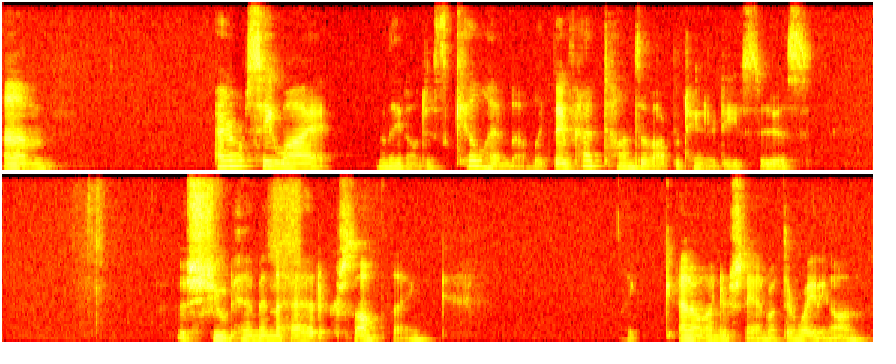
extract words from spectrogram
Um, I don't see why they don't just kill him though. Like they've had tons of opportunities to just shoot him in the head or something. Like, I don't understand what they're waiting on.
